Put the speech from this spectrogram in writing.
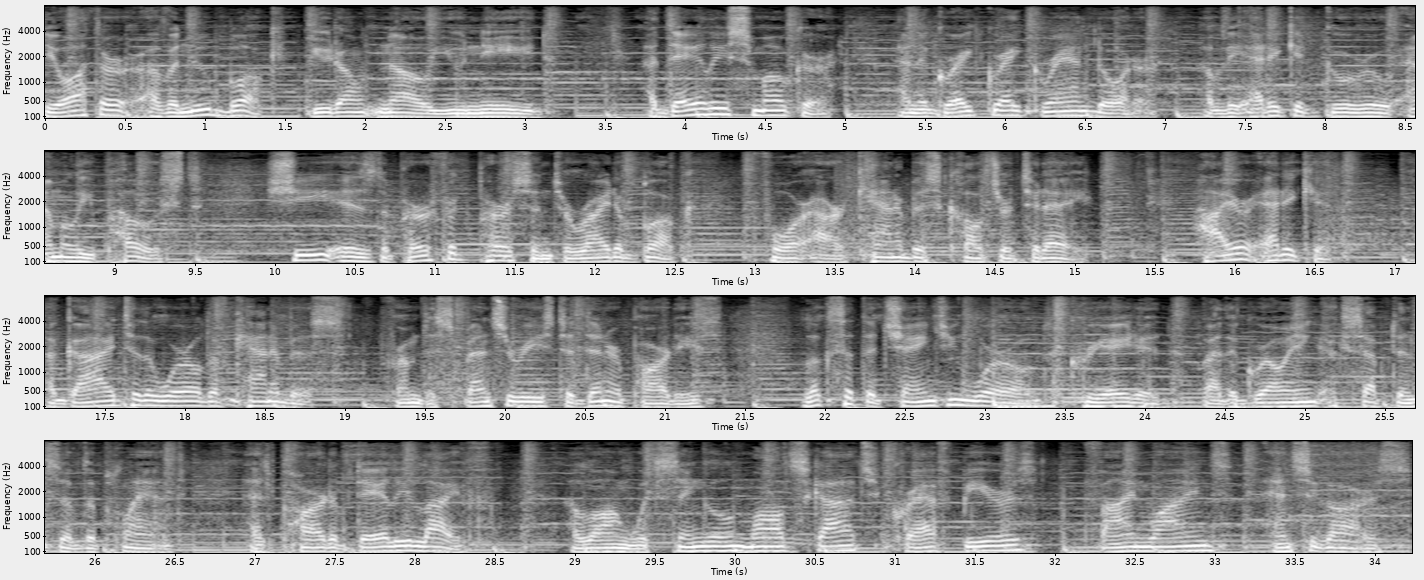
the author of a new book, You Don't Know You Need. A daily smoker and the great great granddaughter of the etiquette guru Emily Post, she is the perfect person to write a book for our cannabis culture today. Higher Etiquette, a guide to the world of cannabis, from dispensaries to dinner parties looks at the changing world created by the growing acceptance of the plant as part of daily life, along with single malt scotch, craft beers, fine wines, and cigars.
